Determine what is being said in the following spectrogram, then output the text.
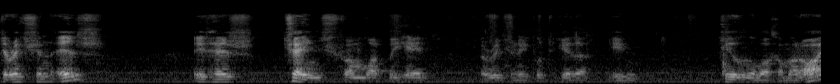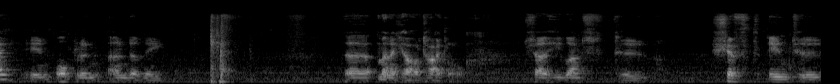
direction is, it has changed from what we had originally put together in Te Unga Waka Marae in Auckland under the uh, Manukau title. So he wants to shift into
